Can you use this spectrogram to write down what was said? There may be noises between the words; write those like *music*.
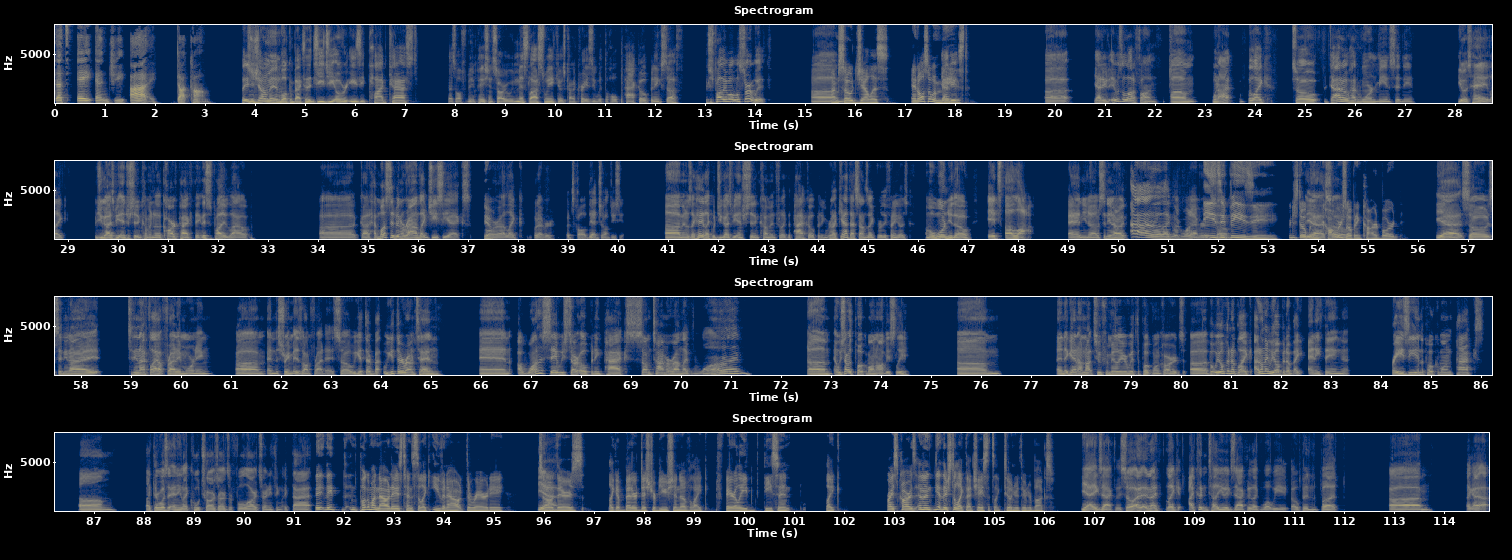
That's A-N-G-I dot com. Ladies and gentlemen, welcome back to the GG Over EZ podcast. You guys all for being patient. Sorry we missed last week. It was kind of crazy with the whole pack opening stuff, which is probably what we'll start with. Um, I'm so jealous and also amazed. Yeah, dude. Uh, yeah, dude, it was a lot of fun. Um, when I but like so Datto had warned me and Sydney. He goes, Hey, like, would you guys be interested in coming to the card pack thing? This is probably loud. Uh God, ha- must have been around like GCX Yeah. or uh, like whatever it's called. Yeah, just on GCX. Um, and it was like, hey, like, would you guys be interested in coming for like the pack opening? We're like, yeah, that sounds like really funny. He goes, I'm gonna warn you though, it's a lot. And you know, Sydney and I are like, ah, like, like whatever. Easy So- peasy. We're just opening. Yeah, car- we're just opening cardboard. Yeah, so Sydney and I Sydney and I fly out Friday morning. Um, and the stream is on Friday. So we get there we get there around 10. And I want to say we start opening packs sometime around like one. Um, and we start with Pokemon, obviously. Um, and again, I'm not too familiar with the Pokemon cards. Uh, but we opened up like I don't think we opened up like anything crazy in the Pokemon packs. Um, like there wasn't any like cool Charizards or full arts or anything like that. They they Pokemon nowadays tends to like even out the rarity. Yeah, So there's like a better distribution of like fairly decent like price cards and then yeah there's still like that chase that's like 200 300 bucks yeah, exactly. So and I like I couldn't tell you exactly like what we opened, but um, like I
